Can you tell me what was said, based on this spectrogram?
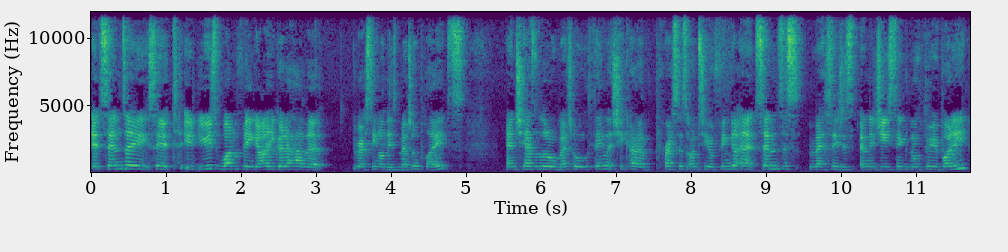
it sends a so it, you use one finger, you got to have it resting on these metal plates, and she has a little metal thing that she kind of presses onto your finger, and it sends this message, this energy signal through your body,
